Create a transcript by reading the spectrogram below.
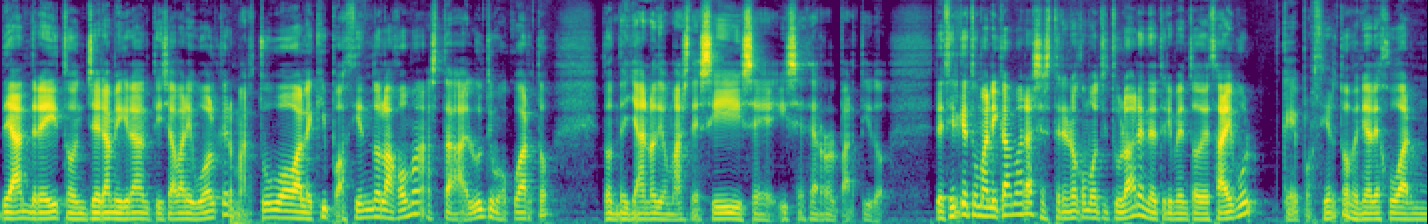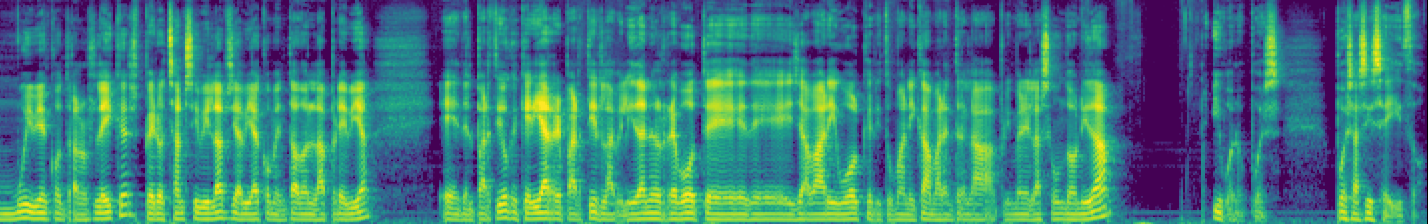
de Andre Ayton, Jeremy Grant y Jabari Walker mantuvo al equipo haciendo la goma hasta el último cuarto, donde ya no dio más de sí y se, y se cerró el partido. Decir que Tumani Cámara se estrenó como titular en detrimento de Zaibul, que por cierto venía de jugar muy bien contra los Lakers, pero Chansey Billups ya había comentado en la previa eh, del partido que quería repartir la habilidad en el rebote de Jabari Walker y Tumani Cámara entre la primera y la segunda unidad. Y bueno, pues, pues así se hizo.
